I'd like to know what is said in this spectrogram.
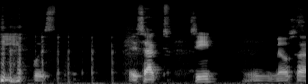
y pues, exacto, sí, o sea,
